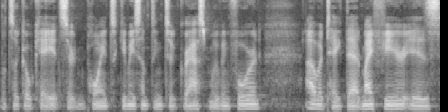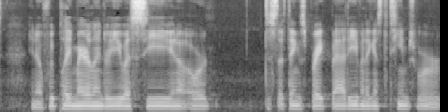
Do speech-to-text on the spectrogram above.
Let's look okay at certain points. Give me something to grasp moving forward. I would take that. My fear is, you know, if we play Maryland or USC, you know, or just if things break bad, even against the teams we're,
